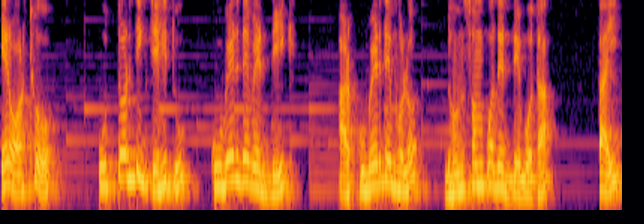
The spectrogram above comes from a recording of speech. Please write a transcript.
এর অর্থ, উত্তর দিক যেহেতু কুবের দেবের দিক, আর কুবের দেব হলো ধন সম্পদের দেবতা, তাই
